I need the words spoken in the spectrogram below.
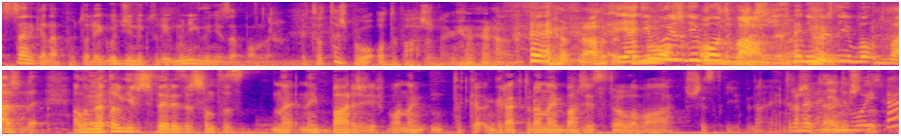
scenkę na półtorej godziny, której mu nigdy nie zapomnę. I to też było odważne generalnie. Naprawdę. Ja to nie mówię, że nie było odważne. odważne. Ja nie mówię, że nie było odważne. Ale Metal Gear 4 zresztą to jest naj, najbardziej, chyba naj, taka gra, która najbardziej strollowała wszystkich, wydaje mi się. Trochę A nie tak. dwójka?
